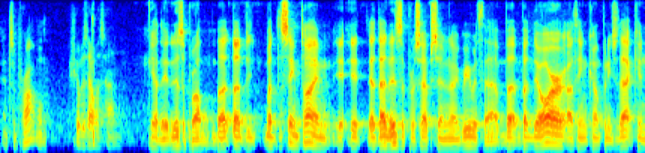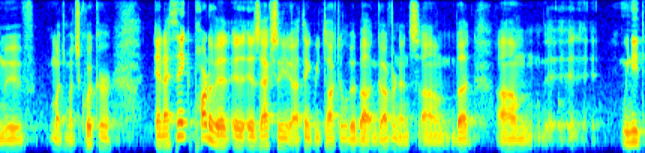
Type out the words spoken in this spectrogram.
that's a problem. Shibusawa-san. Yeah, it is a problem, but but but at the same time, it, it that- that is a perception, and I agree with that. But but there are, I think, companies that can move much much quicker, and I think part of it is actually, I think we talked a little bit about governance, um, but um, we need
